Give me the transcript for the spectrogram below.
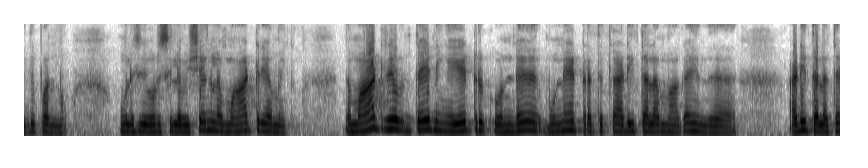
இது பண்ணும். உங்களுக்கு ஒரு சில விஷயங்களை மாற்றி அமைக்கும். இந்த மாற்றத்தை நீங்கள் ஏற்றுக்கொண்டு முன்னேற்றத்துக்கு அடித்தளமாக இந்த அடித்தளத்தை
